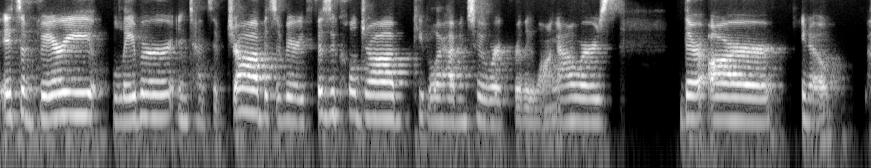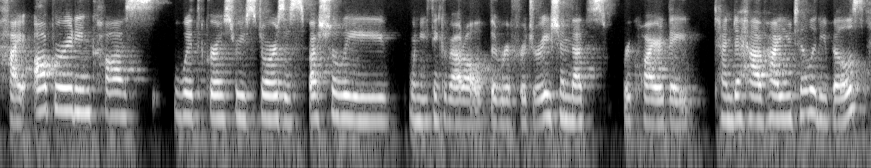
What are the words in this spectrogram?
it's a very labor intensive job, it's a very physical job. People are having to work really long hours. There are, you know, high operating costs with grocery stores, especially when you think about all the refrigeration that's required. They tend to have high utility bills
